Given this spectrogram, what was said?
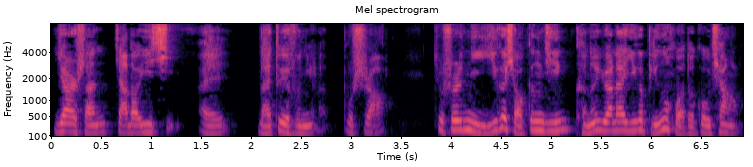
一二三加到一起，哎，来对付你了，不是啊。就说你一个小庚金，可能原来一个丙火都够呛了，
